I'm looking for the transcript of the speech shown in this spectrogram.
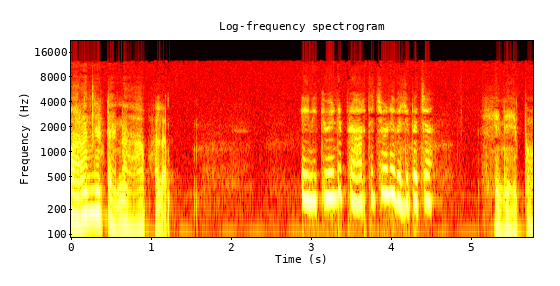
പറഞ്ഞിട്ട് എന്നതാ ഫലം? എനിക്ക് വേണ്ടി പ്രാർത്ഥിച്ചോണേ വല്യപ്പച്ച. ഇനിയിപ്പോ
